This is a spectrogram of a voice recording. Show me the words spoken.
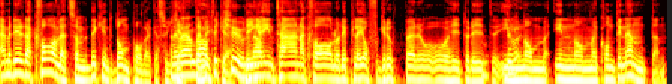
Nej men det är det där kvalet som, det kan ju inte de påverka så det jättemycket. Kul, det är inga interna kval och det är playoff-grupper och, och hit och dit var, inom, inom kontinenten.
